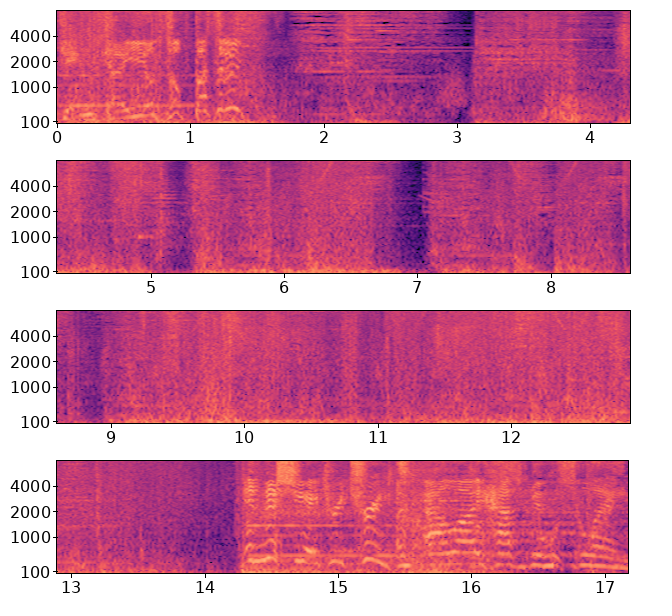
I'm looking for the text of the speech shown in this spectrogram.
限界を突破する！Engage retreat! An ally has been slain.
